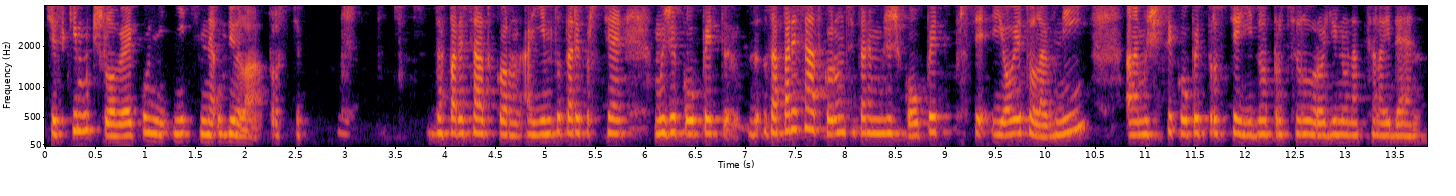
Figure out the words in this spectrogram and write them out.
českému člověku nic neudělá. Prostě za 50 korun a jim to tady prostě může koupit, za 50 korun si tady můžeš koupit, prostě jo, je to levný, ale můžeš si koupit prostě jídlo pro celou rodinu na celý den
